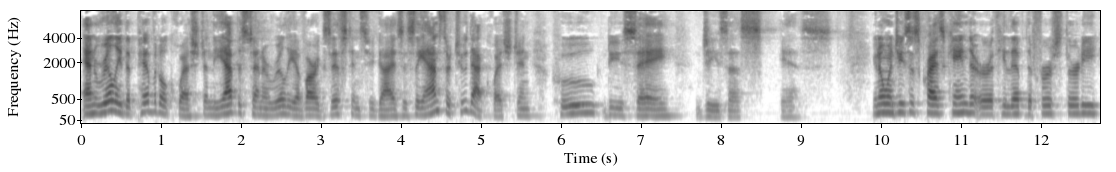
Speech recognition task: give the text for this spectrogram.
And really, the pivotal question, the epicenter really of our existence, you guys, is the answer to that question who do you say Jesus is? You know, when Jesus Christ came to earth, he lived the first 30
